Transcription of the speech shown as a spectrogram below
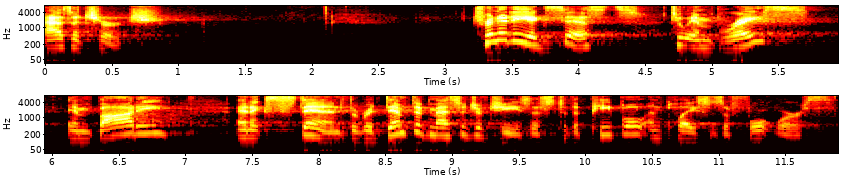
as a church. Trinity exists to embrace, embody, and extend the redemptive message of Jesus to the people and places of Fort Worth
